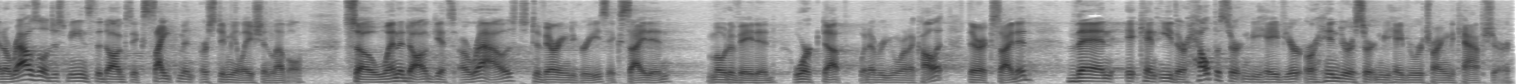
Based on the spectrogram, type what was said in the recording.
and arousal just means the dog's excitement or stimulation level. So when a dog gets aroused to varying degrees, excited, motivated, worked up, whatever you want to call it, they're excited, then it can either help a certain behavior or hinder a certain behavior we're trying to capture.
